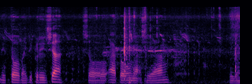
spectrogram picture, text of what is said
Dito may diferensya. So ato nga siyang Ito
